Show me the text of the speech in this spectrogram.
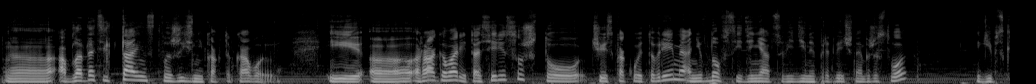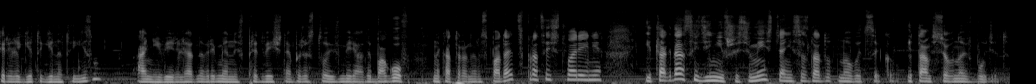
э, обладатель таинства жизни как таковой. И э, Ра говорит Осирису, что через какое-то время они вновь соединятся в единое предвечное божество. Египетская религия — это генетеизм. Они верили одновременно и в предвечное божество, и в мириады богов, на которые оно распадается в процессе творения. И тогда, соединившись вместе, они создадут новый цикл. И там все вновь будет.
